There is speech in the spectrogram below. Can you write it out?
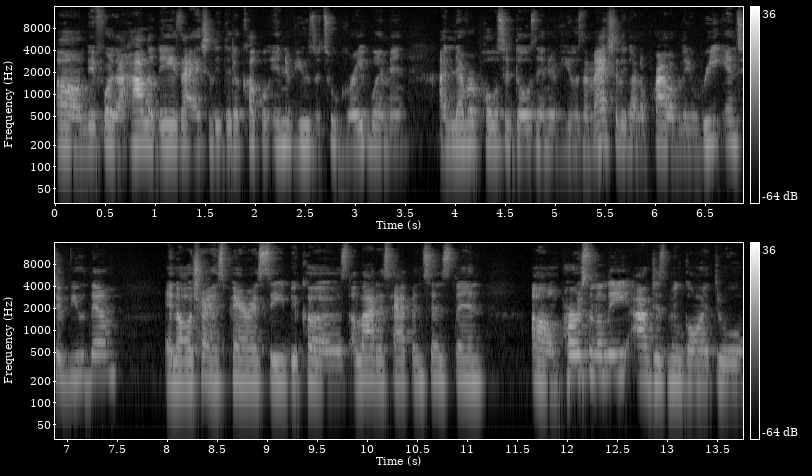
Um, before the holidays, I actually did a couple interviews with two great women. I never posted those interviews. I'm actually going to probably re interview them in all transparency because a lot has happened since then. Um, personally, I've just been going through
